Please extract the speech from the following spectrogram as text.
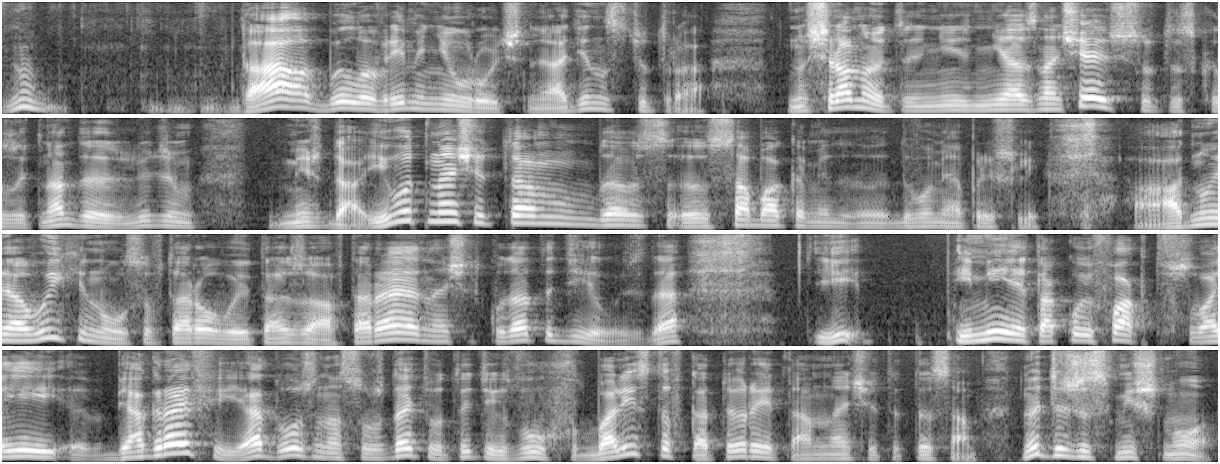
Ну, да, было время неурочное, 11 утра. Но все равно это не, не означает, что, так сказать, надо людям... Да, и вот, значит, там да, с, с собаками двумя пришли. Одну я выкинул со второго этажа, а вторая, значит, куда-то делась, да. И имея такой факт в своей э, биографии, я должен осуждать вот этих двух футболистов, которые там, значит, это сам. Но это же смешно.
